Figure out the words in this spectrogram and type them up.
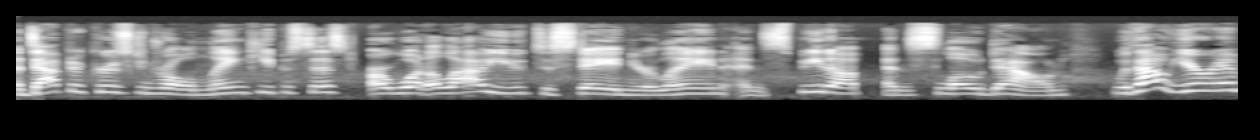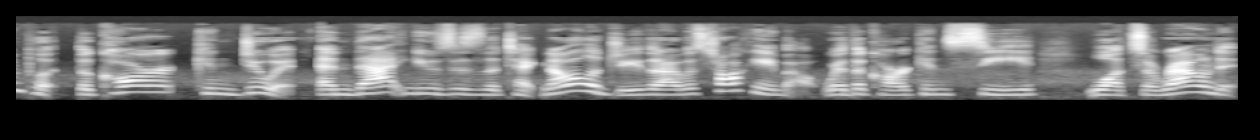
Adaptive cruise control and lane keep assist are what allow you to stay in your lane and speed up and slow down without your input. The car can do it, and that uses the technology that I was talking about, where the car can see what's around it.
